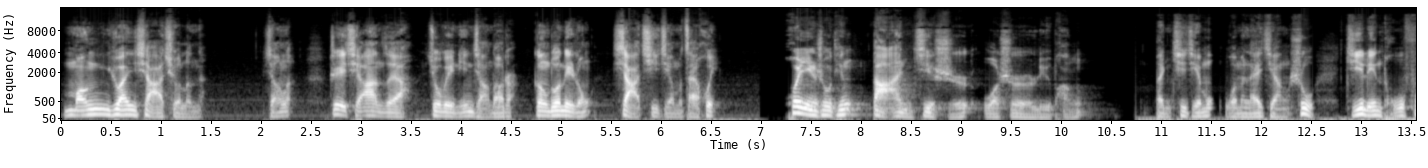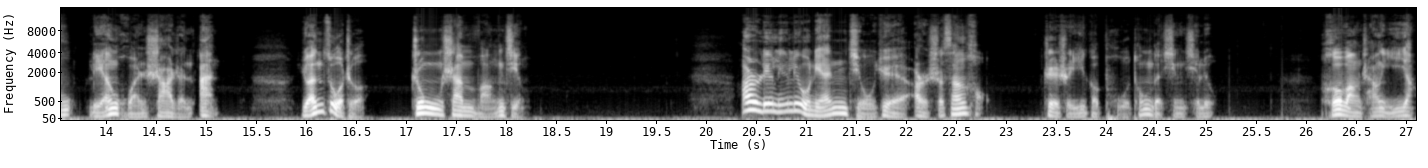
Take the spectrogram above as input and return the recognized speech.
蒙冤下去了呢？行了，这起案子呀。就为您讲到这儿，更多内容下期节目再会。欢迎收听《大案纪实》，我是吕鹏。本期节目我们来讲述吉林屠夫连环杀人案，原作者中山王景。二零零六年九月二十三号，这是一个普通的星期六，和往常一样，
